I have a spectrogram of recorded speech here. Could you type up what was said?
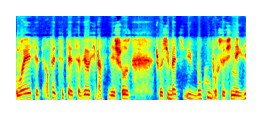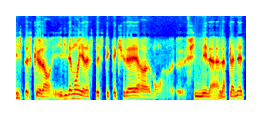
Oui, en fait, ça faisait aussi partie des choses. Je me suis battu beaucoup pour que ce film existe parce que, alors, évidemment, il y a l'aspect spectaculaire. Euh, bon, filmer la, la planète,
